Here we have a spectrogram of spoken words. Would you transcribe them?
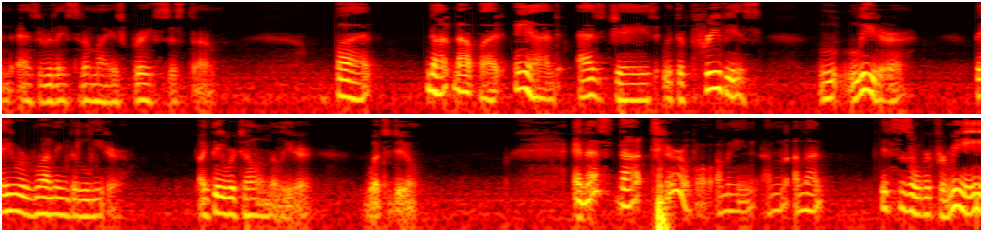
and as it relates to the Myers Briggs system. But not not but and as J's with the previous leader, they were running the leader. Like they were telling the leader what to do. And that's not terrible. I mean, I'm, I'm not, it doesn't work for me.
